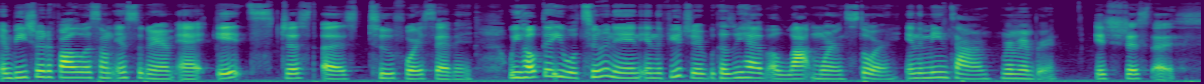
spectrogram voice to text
and be sure to follow us on Instagram at It's Just Us 247. We hope that you will tune in in the future because we have a lot more in store. In the meantime, remember, it's just us.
